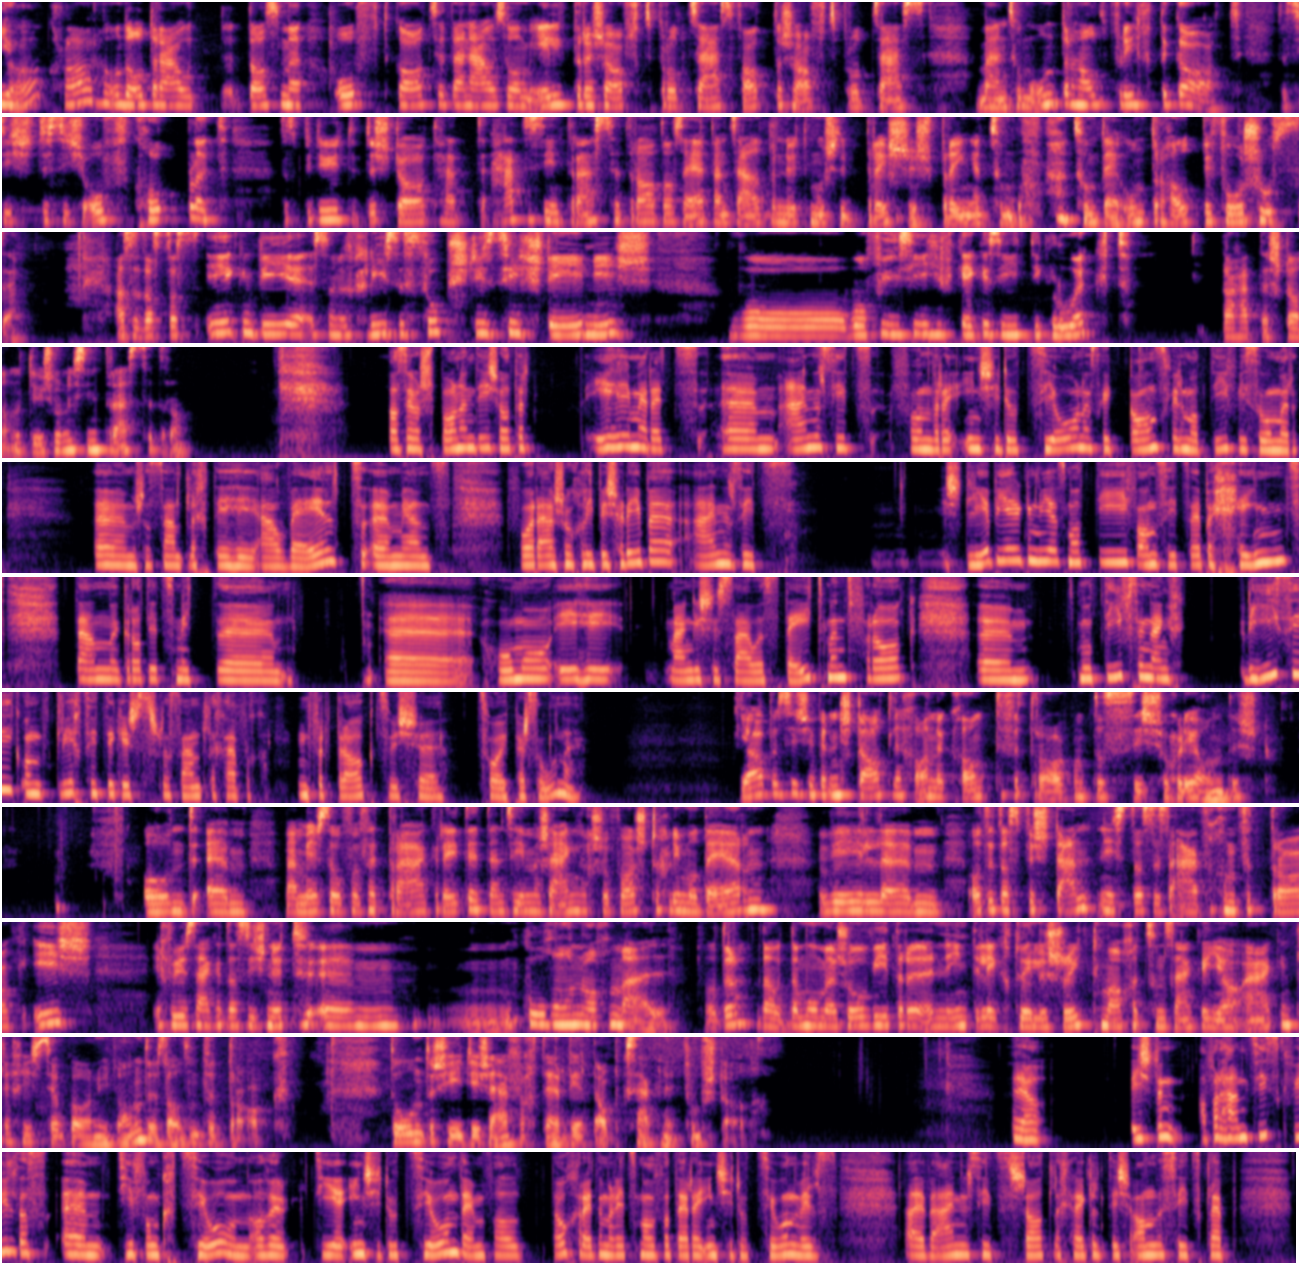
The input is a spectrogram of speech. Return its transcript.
Ja, klar. Und, oder auch, dass man oft geht ja dann auch so um Elternschaftsprozess, Vaterschaftsprozess, wenn es um Unterhaltspflichten geht. Das ist, das ist oft gekoppelt. Das bedeutet, der Staat hat, hat das Interesse daran, dass er dann selber nicht muss in die Bresche springen muss, um, um den Unterhalt bevorschussen. Also, dass das irgendwie so ein kleines Subsystem ist, wo, wo für sich gegenseitig schaut da hat der Staat natürlich schon ein Interesse daran. Was ja spannend ist, oder? Die Ehe, man hat ähm, einerseits von einer Institution, es gibt ganz viele Motive, wieso man ähm, schlussendlich die auch wählt. Ähm, wir haben es vorher auch schon ein bisschen beschrieben. Einerseits ist die Liebe irgendwie ein Motiv, andererseits eben Kind. Dann gerade jetzt mit äh, äh, Homo-Ehe, manchmal ist es auch eine Statement-Frage. Ähm, die Motive sind eigentlich riesig und gleichzeitig ist es schlussendlich einfach ein Vertrag zwischen zwei Personen. Ja, aber es ist eben ein staatlich anerkannter Vertrag und das ist schon ein bisschen anders. Und ähm, wenn wir so von Verträgen reden, dann sind wir eigentlich schon fast ein bisschen modern, weil ähm, oder das Verständnis, dass es einfach ein Vertrag ist, ich würde sagen, das ist nicht ähm, courant normal. Oder? Da, da muss man schon wieder einen intellektuellen Schritt machen, um zu sagen, ja, eigentlich ist es ja gar nicht anders als ein Vertrag. Der Unterschied ist einfach, der wird abgesegnet vom Staat. Ja, ist denn, aber haben Sie das Gefühl, dass ähm, die Funktion oder die Institution, in dem Fall, doch reden wir jetzt mal von dieser Institution, weil es äh, einerseits staatlich regelt ist, andererseits glaube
